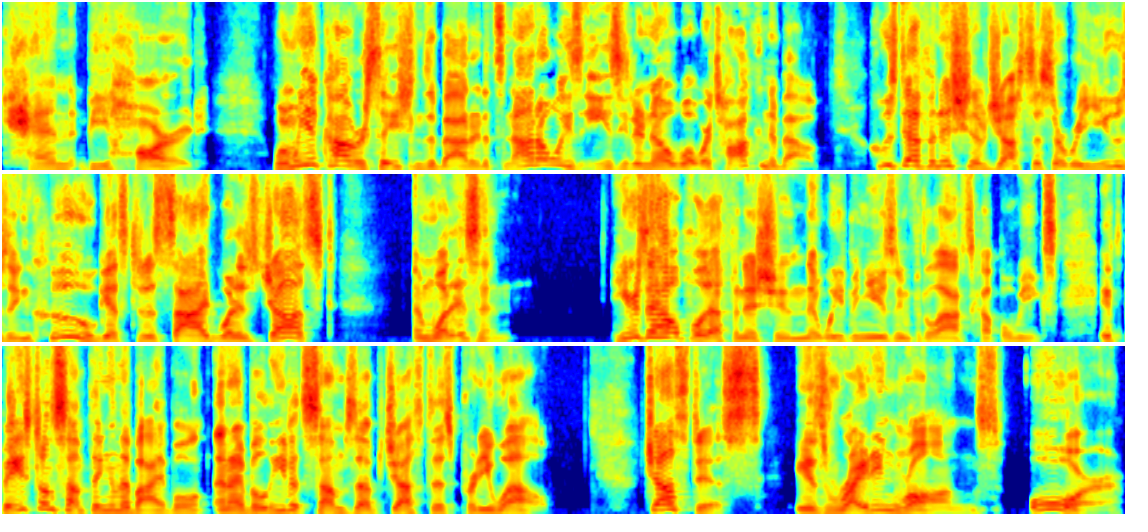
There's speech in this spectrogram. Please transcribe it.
can be hard. When we have conversations about it, it's not always easy to know what we're talking about. Whose definition of justice are we using? Who gets to decide what is just and what isn't? Here's a helpful definition that we've been using for the last couple weeks. It's based on something in the Bible, and I believe it sums up justice pretty well. Justice is righting wrongs or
